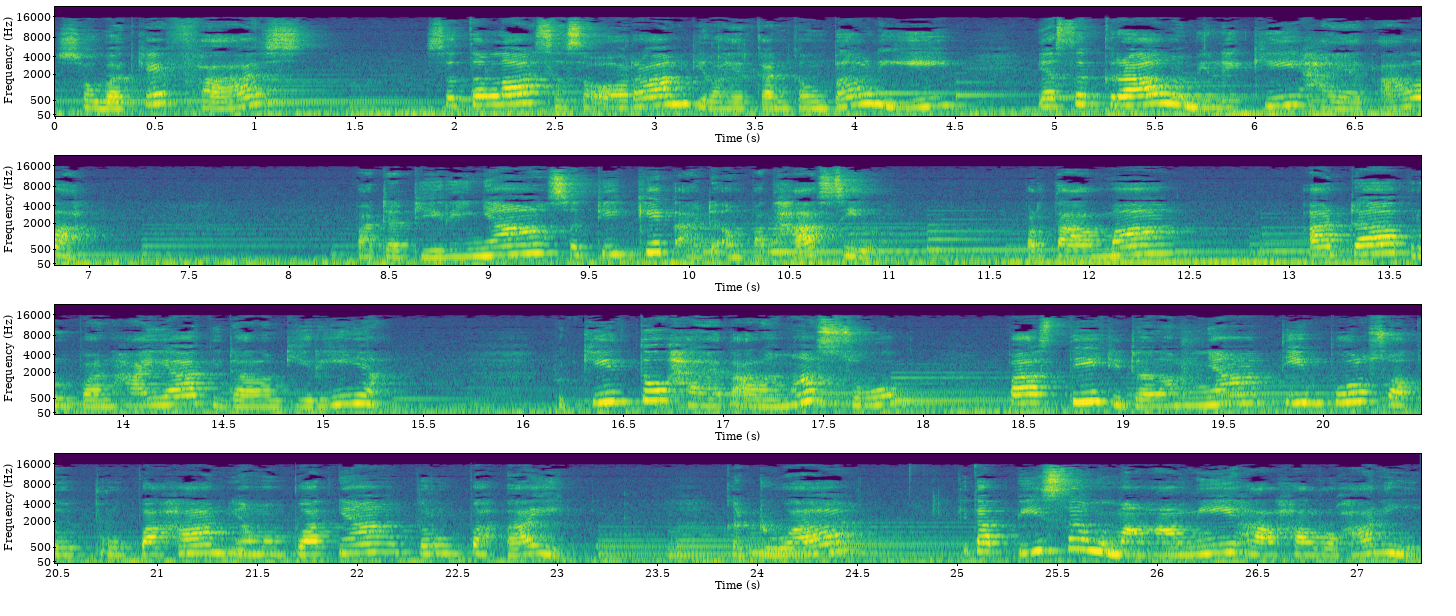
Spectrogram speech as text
Sobat Kefas Setelah seseorang dilahirkan kembali Ia segera memiliki hayat Allah pada dirinya sedikit ada empat hasil. Pertama, ada perubahan hayat di dalam dirinya. Begitu hayat Allah masuk, pasti di dalamnya timbul suatu perubahan yang membuatnya berubah baik. Kedua, kita bisa memahami hal-hal rohani,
